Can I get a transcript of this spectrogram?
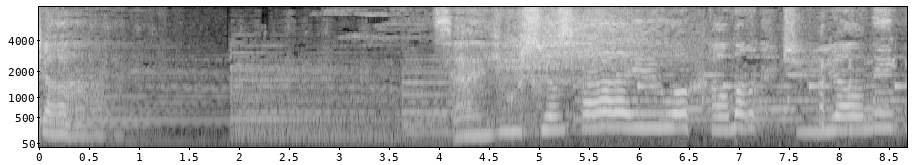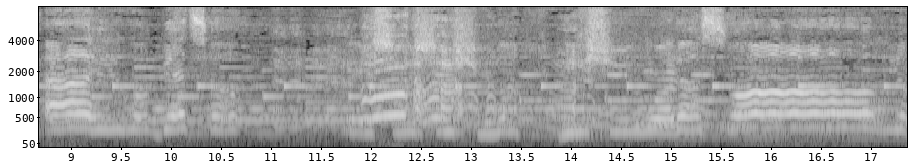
下。再一声爱我好吗？只要你爱我，别走。对着星星许诺，你是我的所有，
